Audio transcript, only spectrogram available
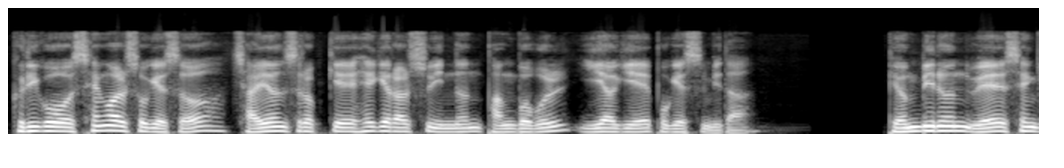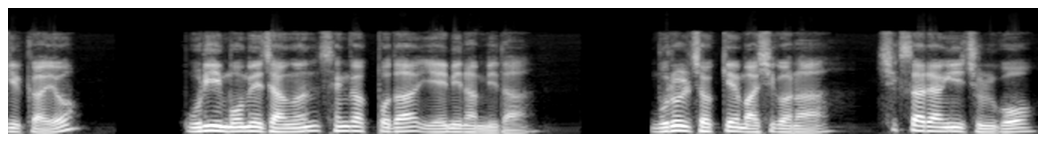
그리고 생활 속에서 자연스럽게 해결할 수 있는 방법을 이야기해 보겠습니다. 변비는 왜 생길까요? 우리 몸의 장은 생각보다 예민합니다. 물을 적게 마시거나 식사량이 줄고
